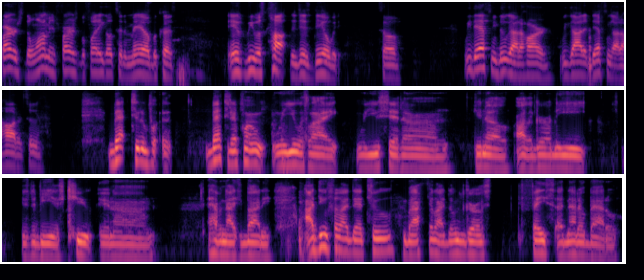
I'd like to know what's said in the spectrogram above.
first, the woman first, before they go to the male because if we was taught to just deal with it. So we definitely do got it hard. We got it definitely got it harder too. Back to the back to that point when you was like when you said um you know all the girl need is to be as cute and um have a nice body. I do feel like that too, but I feel like those girls face another battle.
